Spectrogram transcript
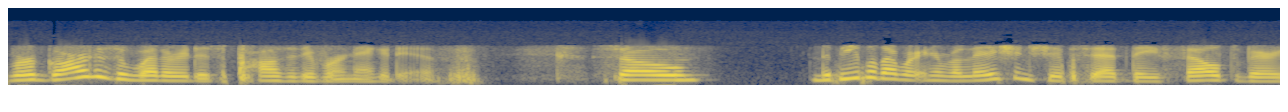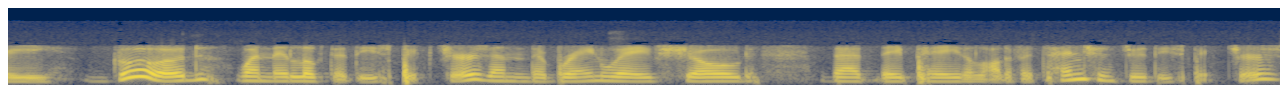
regardless of whether it is positive or negative. So the people that were in a relationship said they felt very good when they looked at these pictures, and the brainwaves showed that they paid a lot of attention to these pictures.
